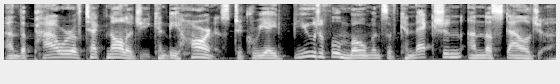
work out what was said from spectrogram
and the power of technology can be harnessed to create beautiful moments of connection and nostalgia.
